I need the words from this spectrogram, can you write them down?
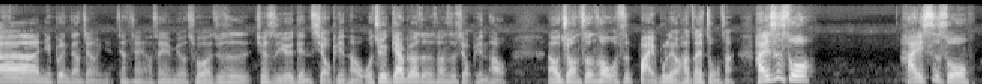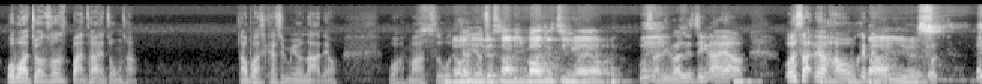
啊、你不能这样讲，这样讲好像也没有错啊，就是确实有一点小偏好。我觉得 Gabriel 真的算是小偏好，然后 Johnson 后我是摆不了他在中场，还是说，还是说我把 Johnson 摆上来中场，然后把 Casemiro 拿掉，哇妈，子我后你的样要出沙利巴就进来了。我沙利巴就进来了，我沙要好，我跟你讲，我 我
